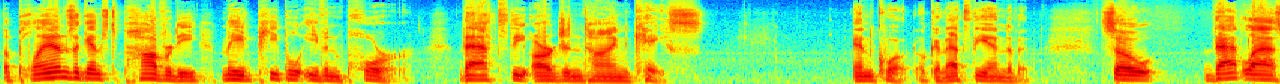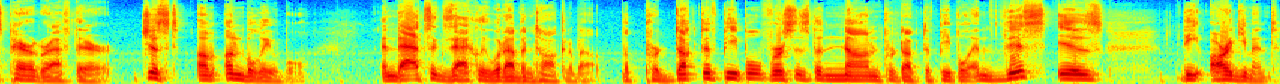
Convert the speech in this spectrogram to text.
The plans against poverty made people even poorer. That's the Argentine case. End quote. Okay, that's the end of it. So that last paragraph there, just um, unbelievable. And that's exactly what I've been talking about the productive people versus the non productive people. And this is the argument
